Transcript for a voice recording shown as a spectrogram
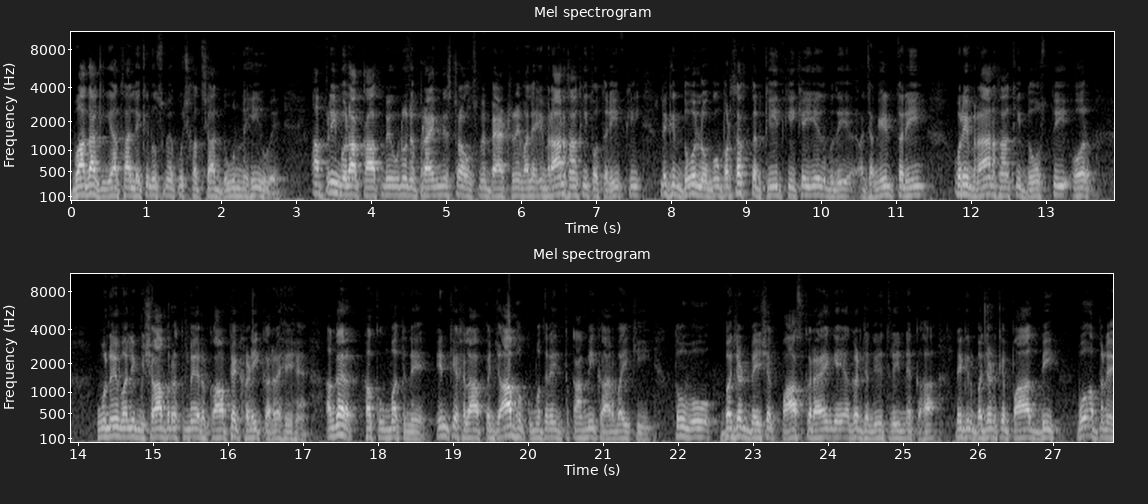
वादा किया था, लेकिन उसमें कुछ खदशात दूर नहीं हुए। अपनी मुलाकात में उन्होंने प्राइम मिनिस्टर हाउस में बैठने वाले इमरान खान की तो तारीफ़ की, लेकिन दो लोगों पर सख्त तनकीद की कि ये जंगीर तरीन और इमरान खां की दोस्ती और होने वाली मुशावरत में रुकावटें खड़ी कर रहे हैं। अगर हकूमत ने, इनके खिलाफ पंजाब हुकूमत ने इंतकामी कार्रवाई की तो वो बजट बेशक पास कराएँगे, अगर जंगीर तरीन ने कहा। लेकिन बजट के बाद भी वो अपने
